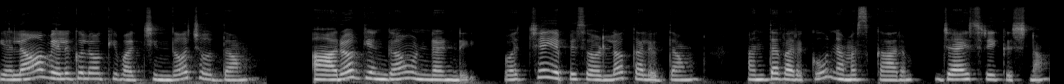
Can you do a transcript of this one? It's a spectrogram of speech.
ఎలా వెలుగులోకి వచ్చిందో చూద్దాం. ఆరోగ్యంగా ఉండండి. వచ్చే ఎపిసోడ్లో కలుద్దాం. అంతవరకు నమస్కారం. జై శ్రీకృష్ణ.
